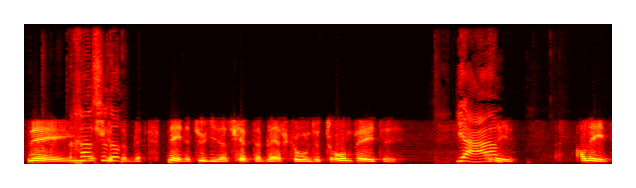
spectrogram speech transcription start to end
Nee, Gaan dat ze schip, dat- dat nee, natuurlijk niet. Dat schip dat blijft gewoon de tromp heten. Ja, Alleen, alleen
